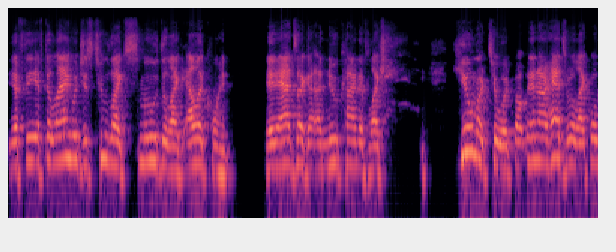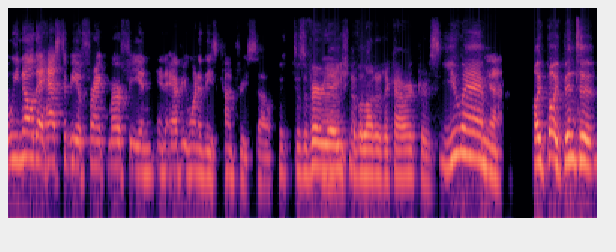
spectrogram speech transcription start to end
if the if the language is too like smooth or like eloquent, it adds like a, a new kind of like humor to it, but in our heads we're like, well, we know there has to be a Frank Murphy in, in every one of these countries. So there's a variation um, of a lot of the characters. You um, yeah. I've, I've been to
